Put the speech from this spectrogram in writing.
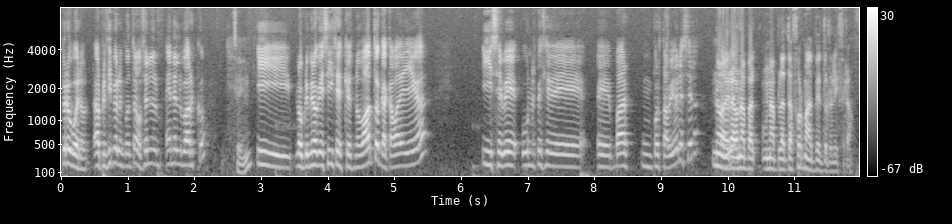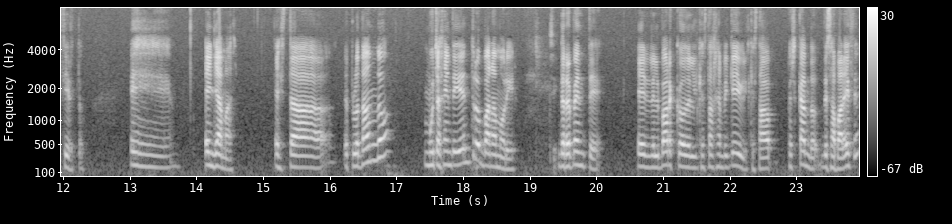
Pero bueno, al principio lo encontramos en el, en el barco Sí. y lo primero que se dice es que es novato, que acaba de llegar y se ve una especie de eh, bar, un portaaviones, ¿era? No, era una, una plataforma petrolífera. Cierto. Eh, en llamas. Está explotando, mucha gente ahí dentro, van a morir. Sí. De repente, en el barco del que está Henry Cavill, que está pescando, desaparece.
